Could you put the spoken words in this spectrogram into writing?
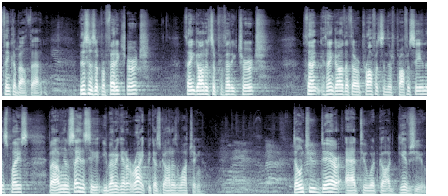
Think about that. This is a prophetic church. Thank God it's a prophetic church. Thank, thank God that there are prophets and there's prophecy in this place. But I'm going to say this to you you better get it right because God is watching. Don't you dare add to what God gives you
